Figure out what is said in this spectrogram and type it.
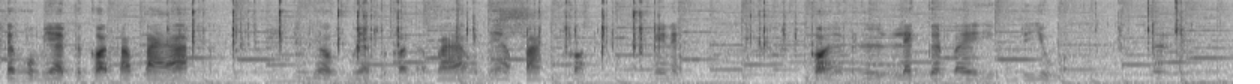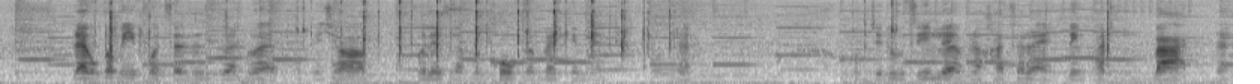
แต่ผมอยากไปกอดต่อไปละที่ผมอยากไปกอดต่อไปแล้วผมไม่อยากฟาร์มกอนนี่เนี่ยกอนนี้มันเล็กเกินไปที่ผมจะอยู่นะแล้วก็มีผลสะเทือนด้วย ผมไม่ชอบผลสะเทือนมันโกงกันไปเกมเนี้ย จะดูซิเรือมราคาเท่าไหร่หนึ่งพันบาทนะ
